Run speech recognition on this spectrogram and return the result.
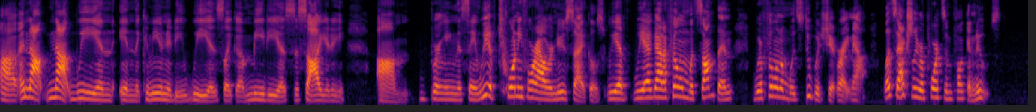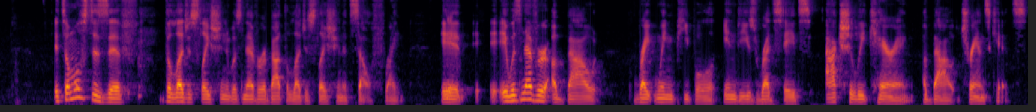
uh and not not we in in the community we as like a media society um bringing the same we have 24 hour news cycles. We have we have got to fill them with something. We're filling them with stupid shit right now. Let's actually report some fucking news. It's almost as if the legislation was never about the legislation itself right? It it, it was never about right wing people in these red states actually caring about trans kids,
